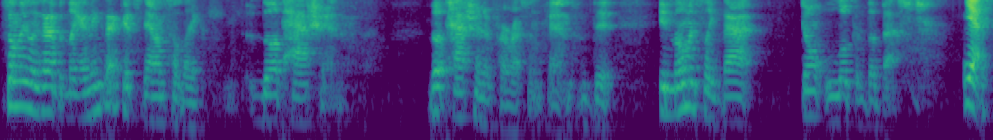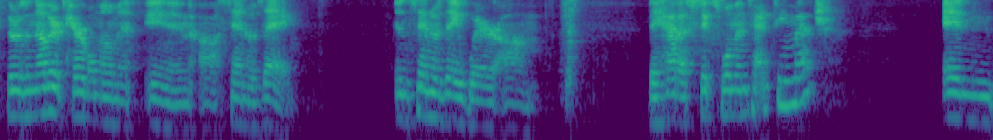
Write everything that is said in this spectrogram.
something like that. But like I think that gets down to like the passion, the passion of pro wrestling fans that in moments like that don't look the best. Yeah. There was another terrible moment in uh, San Jose. In San Jose, where um, they had a six-woman tag team match, and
